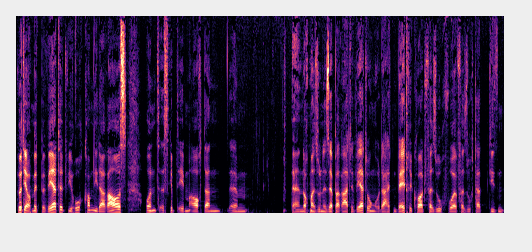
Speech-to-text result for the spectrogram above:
wird ja auch mit bewertet, wie hoch kommen die da raus und es gibt eben auch dann ähm, äh, nochmal so eine separate Wertung oder halt einen Weltrekordversuch, wo er versucht hat, diesen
